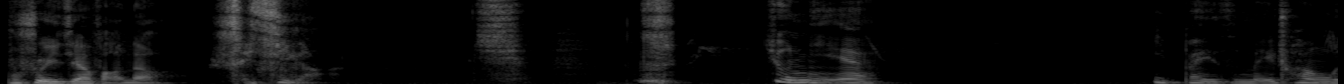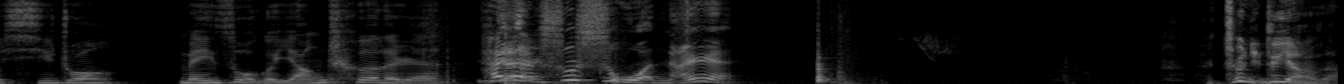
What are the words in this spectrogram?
不睡一间房的？谁信啊？切，就你，一辈子没穿过西装、没坐过洋车的人，还敢说是我男人？就你这样子，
